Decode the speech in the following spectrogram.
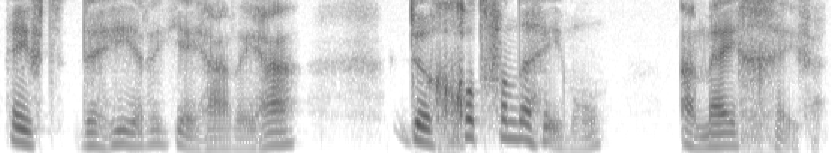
heeft de Heere JHWH, de God van de hemel, aan mij gegeven.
